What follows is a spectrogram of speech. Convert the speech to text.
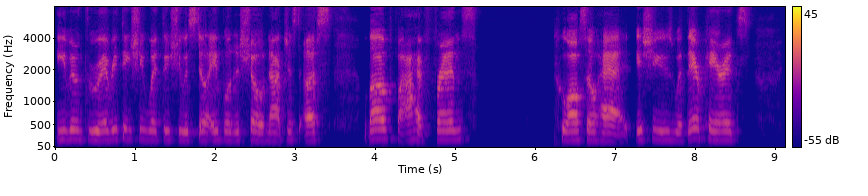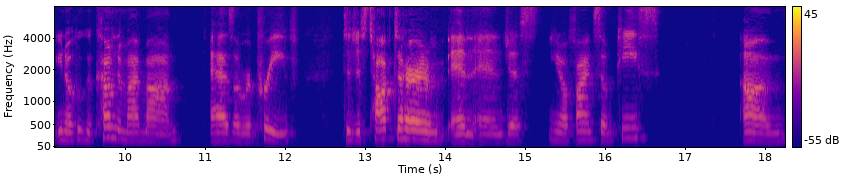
even through everything she went through she was still able to show not just us love but i have friends who also had issues with their parents you know, who could come to my mom as a reprieve to just talk to her and and just you know find some peace um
